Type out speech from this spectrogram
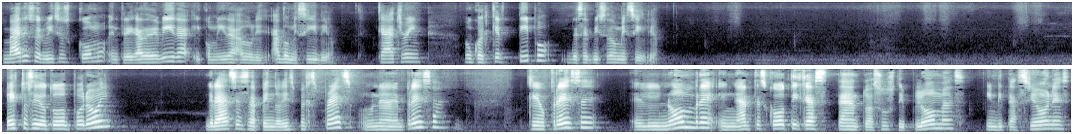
varios servicios como entrega de bebida y comida a domicilio, catering o cualquier tipo de servicio a domicilio. Esto ha sido todo por hoy. Gracias a Pendolismo Express, una empresa que ofrece el nombre en artes góticas tanto a sus diplomas, invitaciones,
